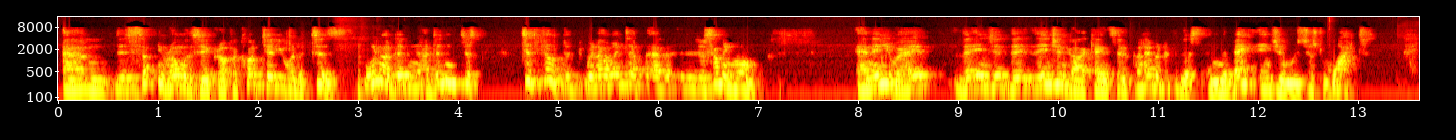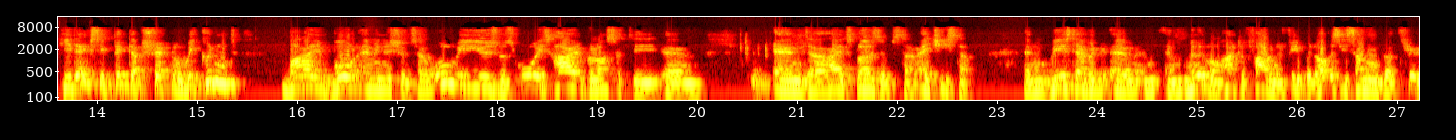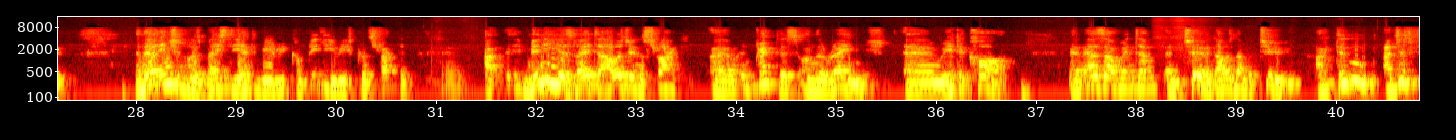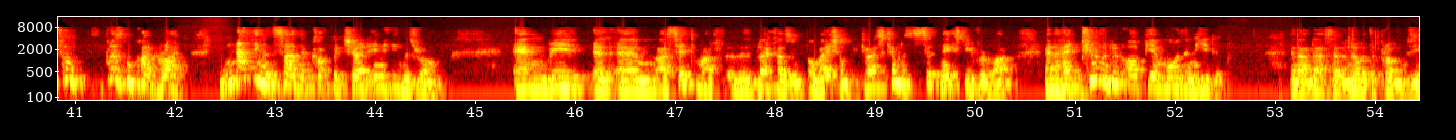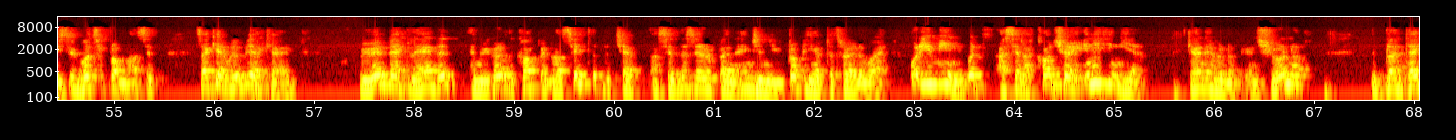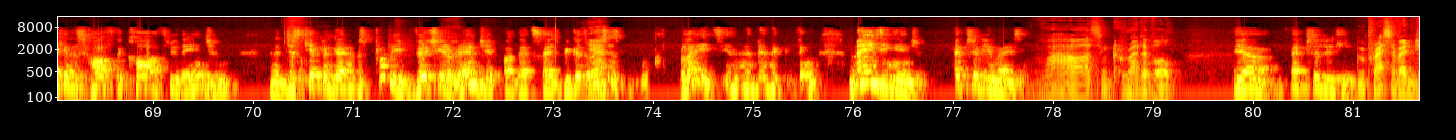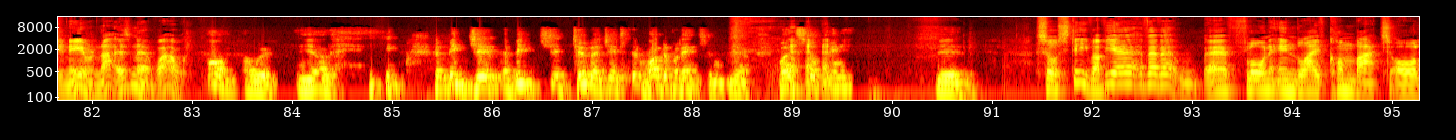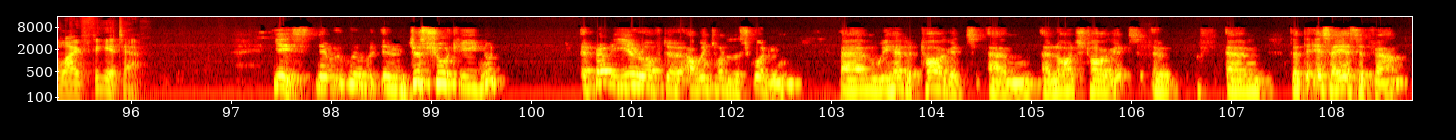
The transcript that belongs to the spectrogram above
um, "There's something wrong with this aircraft. I can't tell you what it is. All I didn't, I didn't just just felt that when I went up, uh, there was something wrong." And anyway, the engine, the, the engine guy came and said, "Come have a look at this." And the back engine was just white. He'd actually picked up shrapnel. We couldn't buy ball ammunition, so all we used was always high velocity um, and uh, high explosive stuff, HE stuff. And we used to have a, um, a, minimum height of 500 feet, but obviously something got through. And that engine was basically had to be re- completely reconstructed. Mm. Uh, many years later, I was doing a strike um, in practice on the range, and we hit a car. And as I went up and turned, I was number two. I didn't, I just felt it wasn't quite right. Nothing inside the cockpit showed anything was wrong. And we, um, I said to my the bloke I was in formation, can I just come and sit next to you for a while? And I had 200 RPM more than he did. And I said, I know what the problem is. He said, What's the problem? I said, It's okay, we'll be okay. We went back, landed, and we got to the cockpit. And I said to the chap, I said, This aeroplane engine, you probably have to throw it away. What do you mean? What? I said, I can't show you anything here. Go and have a look. And sure enough, the blood taking us half the car through the engine, and it just kept on going. It was probably virtually a ramjet by that stage because it yeah. was just blades in the, in the thing. Amazing engine, absolutely amazing. Wow, that's incredible. Yeah, absolutely. Impressive engineering, that isn't it? Wow. Oh my word! Yeah, a big jet, a big jet, turbojet, wonderful engine. Yeah, won't stop any. Yeah. So, Steve, have you ever uh, flown in live combat or live theatre? Yes, just shortly, not about a year after I went onto the squadron, um, we had a target, um, a large target uh, um, that the SAS had found,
